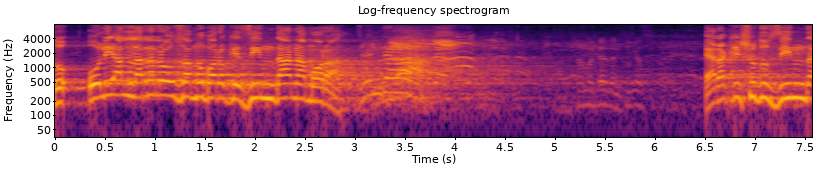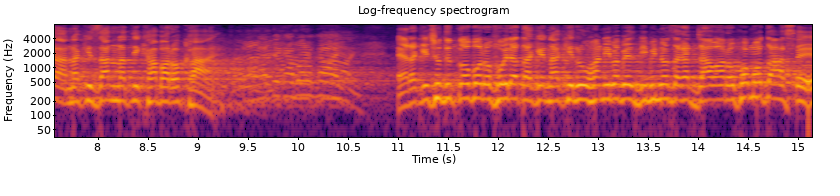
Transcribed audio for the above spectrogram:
তো অলি আল্লাহর রোজা মুবারকে জিন্দা না মরা? এরা কি শুধু জিন্দা নাকি জান্নাতি খাবারও খায়? এরা কি শুধু কবর ফইরা থাকে নাকি রুহানি ভাবে বিভিন্ন জায়গায় যাওয়ার ক্ষমতা আছে?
